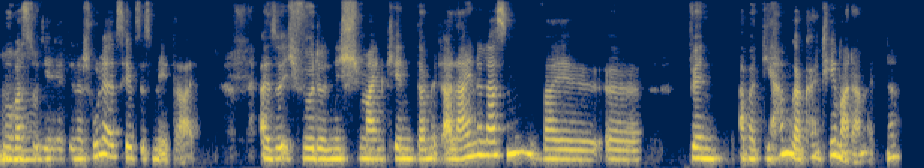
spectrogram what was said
Nur was du mhm. dir jetzt in der Schule erzählst, ist mir egal. Also ich würde nicht mein Kind damit alleine lassen, weil äh, wenn, aber die haben gar kein Thema damit. Ne?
